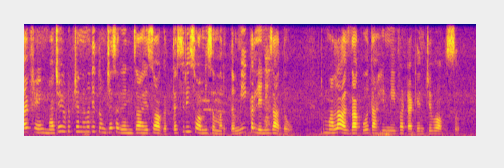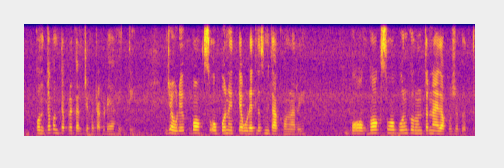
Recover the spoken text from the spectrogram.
हाय फ्रेंड माझ्या यूट्यूब चॅनलमध्ये तुमच्या सगळ्यांचं आहे स्वागत. तर श्री स्वामी समर्थ मी कल्याणी जाधव. तुम्हाला आज दाखवत आहे मी फटाक्यांचे बॉक्स कोणत्या कोणत्या प्रकारचे फटाकडे आहेत ते? जेवढे बॉक्स ओपन आहेत तेवढ्यातलंच मी दाखवणार आहे. बॉ बॉक्स ओपन करून तर नाही दाखवू शकत.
